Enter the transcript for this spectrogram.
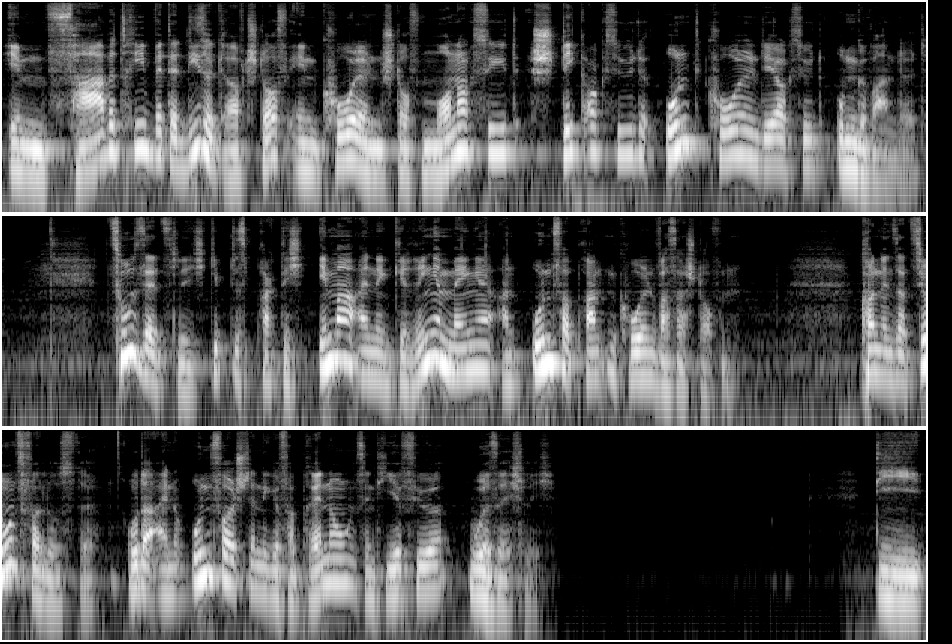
Im Fahrbetrieb wird der Dieselkraftstoff in Kohlenstoffmonoxid, Stickoxide und Kohlendioxid umgewandelt. Zusätzlich gibt es praktisch immer eine geringe Menge an unverbrannten Kohlenwasserstoffen. Kondensationsverluste oder eine unvollständige Verbrennung sind hierfür ursächlich. Die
